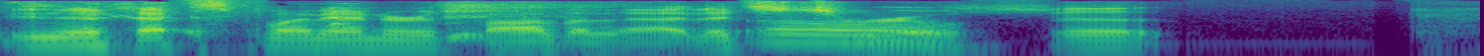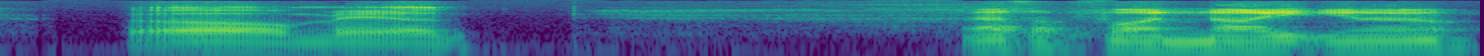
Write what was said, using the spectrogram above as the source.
Yeah, that's funny. I never thought of that. It's oh, true. Shit. Oh man. That's a fun night, you know.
